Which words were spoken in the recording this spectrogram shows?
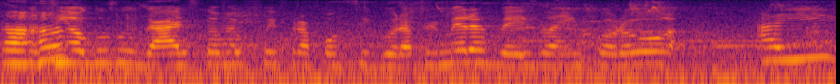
Aham. assim, em alguns lugares, quando eu fui pra Porto Seguro a primeira vez lá em Coroa, aí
